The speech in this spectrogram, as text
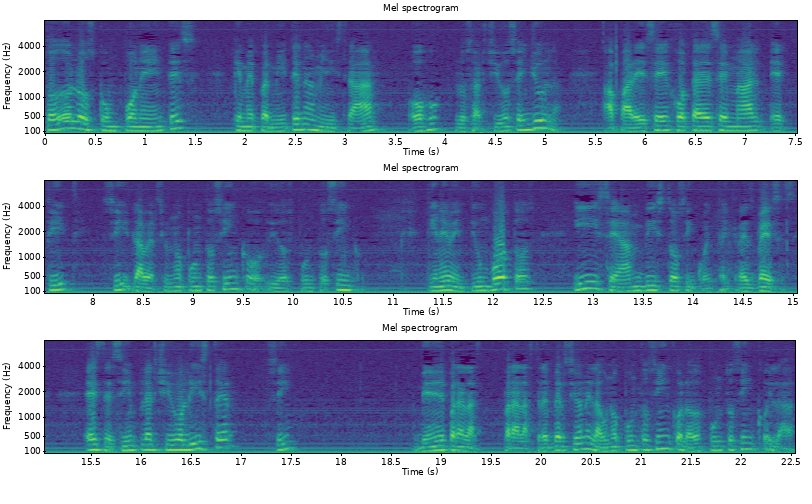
todos los componentes que me permiten administrar, ojo, los archivos en Joomla. Aparece JSMAL Fit ¿sí? la versión 1.5 y 2.5. Tiene 21 votos y se han visto 53 veces. Este simple archivo lister, ¿sí? Viene para las, para las tres versiones, la 1.5, la 2.5 y la,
